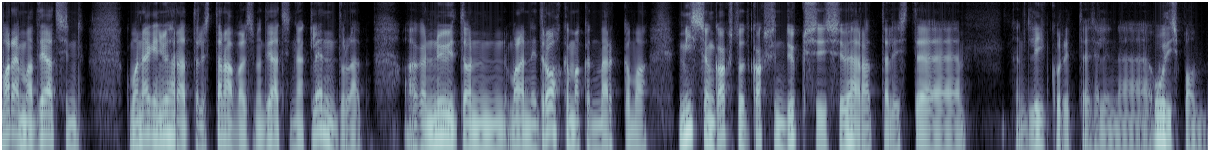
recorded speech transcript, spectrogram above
varem ma teadsin, kui ma nägin üherattalist tänaval, siis ma teadsin, näed, Glen tuleb. aga nüüd on, ma olen neid rohkem hakanud märkama, mis on kaks tuhat kakskümmend üks siis üherattaliste liikurite selline uudispomm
